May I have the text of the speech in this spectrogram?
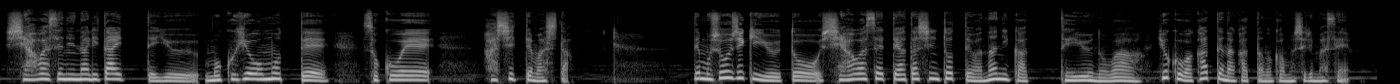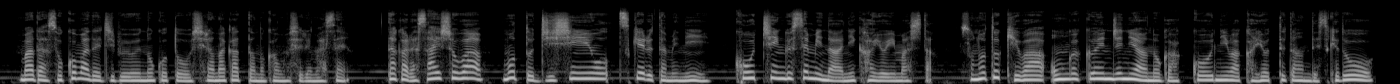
幸せになりたいっていう目標を持ってそこへ走ってました。でも正直言うと幸せって私にとっては何かっていうのはよく分かってなかったのかもしれません。まだそこまで自分のことを知らなかったのかもしれません。だから最初はもっと自信をつけるためにコーチングセミナーに通いました。その時は音楽エンジニアの学校には通ってたんですけど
